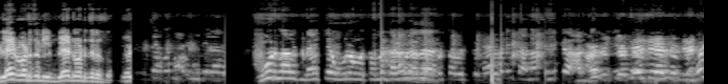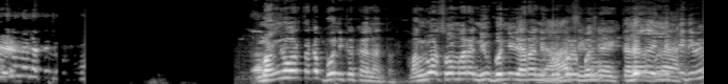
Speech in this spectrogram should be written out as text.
ಬ್ಲೇಡ್ ಬ್ಲೇಡ್ ಮೂರ್ನಾಲ್ಕು ಮೇಕೆ ಊರ ಮಂಗಳವಾರ ತಕ ಬೋನಿಕ ಕಾಲ ಅಂತ. ಮಂಗಳವಾರ ಸೋಮವಾರ ನೀವು ಬನ್ನಿ ಯಾರ ಇಬ್ರು ಬರೋ ಬನ್ನಿ. ಇಲ್ಲೆಲ್ಲ ಇಲ್ಲಿ ಇಕ್ಕಿದೀವಿ.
